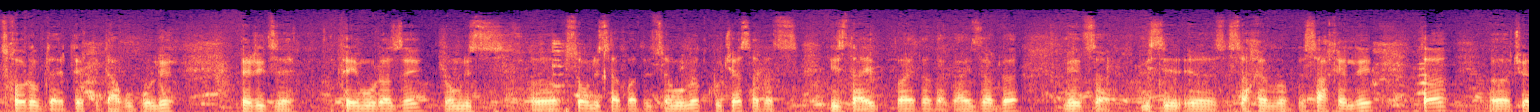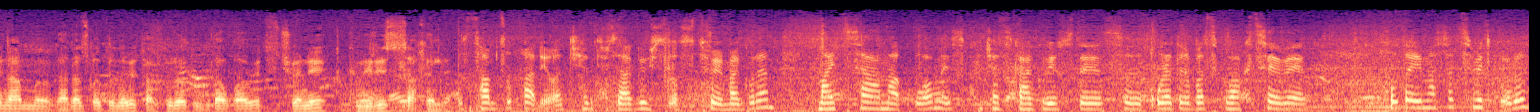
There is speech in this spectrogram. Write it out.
ცხოვრობდა ერთ-ერთი დაღუპული ბერიძე თეიმურაზე, რომლის ხსოვნის საპატივცემულოდ ქუჩა, სადაც ის დაიბადა და გაიზარდა, მეცა მისი სახელი და ჩვენ ამ გადაწყვეტილებით ფაქტურად უგდავყავით ჩვენი გმირის სახელი. სამწუხაროა ჩემთვის აგვისტოს თვე, მაგრამ მაინც საამაყოა ეს ქუჩაც გაგვიხსდეს, ყურადღებას გვაქცევენ. ხო და იმასაც ვიტყვი, რომ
